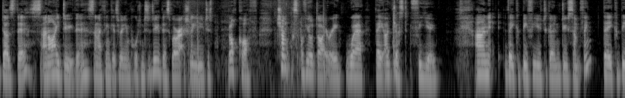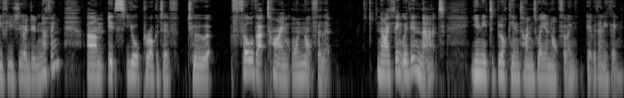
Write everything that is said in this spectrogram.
does this, and I do this, and I think it's really important to do this, where actually you just block off chunks of your diary where they are just for you. And they could be for you to go and do something, they could be for you to go and do nothing. Um, it's your prerogative to fill that time or not fill it. Now, I think within that, you need to block in times where you're not filling it with anything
